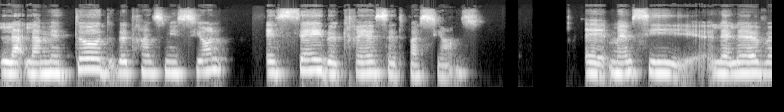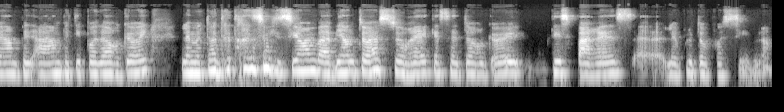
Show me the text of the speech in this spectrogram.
la, méthode de transmission essaye de créer cette patience. Et même si l'élève a un, petit peu d'orgueil, la méthode de transmission va bientôt assurer que cet orgueil disparaissent euh, le plus tôt possible.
